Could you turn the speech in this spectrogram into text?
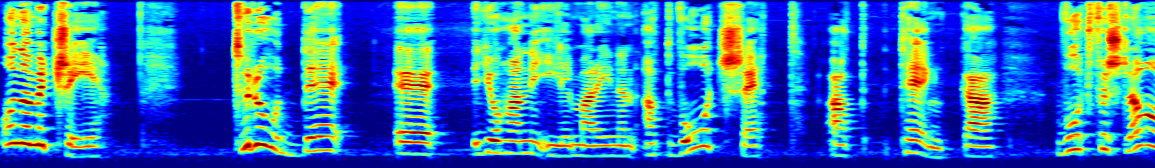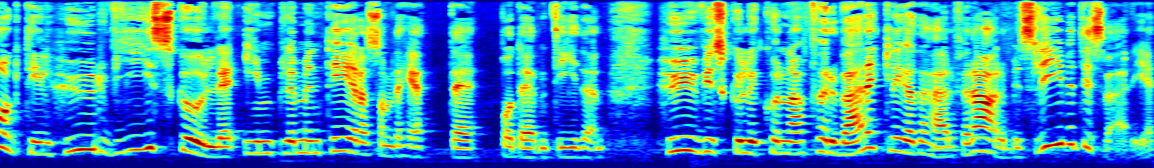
Och nummer tre. Trodde eh, Johanne Ilmarinen att vårt sätt att tänka, vårt förslag till hur vi skulle implementera, som det hette på den tiden, hur vi skulle kunna förverkliga det här för arbetslivet i Sverige.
